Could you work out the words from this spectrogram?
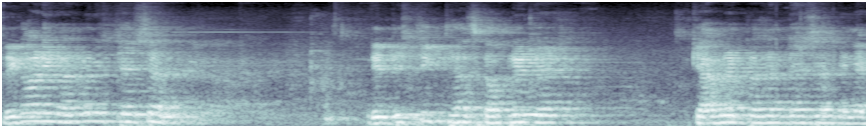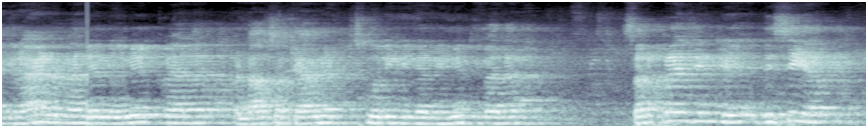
Regarding administration, the district has completed cabinet presentation in a grand manner, in a unique manner, and also cabinet schooling in a unique manner. Surprisingly, this year,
